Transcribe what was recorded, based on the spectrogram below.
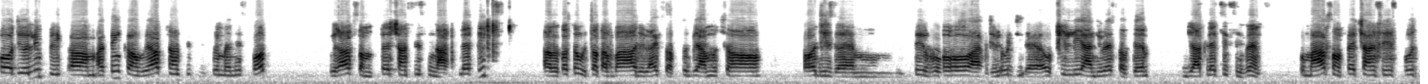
for the Olympics, um, I think um, we have chances in so many sports. We have some fair chances in athletics. Uh, because when we talk about the likes of Tobi Amusan, all these um, Favor and the uh, Ofili and the rest of them in the athletics events, we might have some fair chances both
